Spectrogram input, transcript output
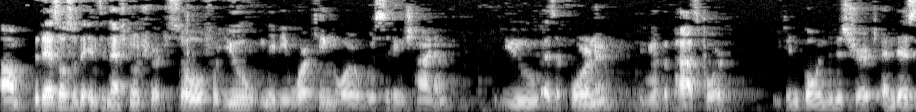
Um, but there's also the international church. So for you, maybe working or visiting China, you as a foreigner, if you have a passport, you can go into this church, and there's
